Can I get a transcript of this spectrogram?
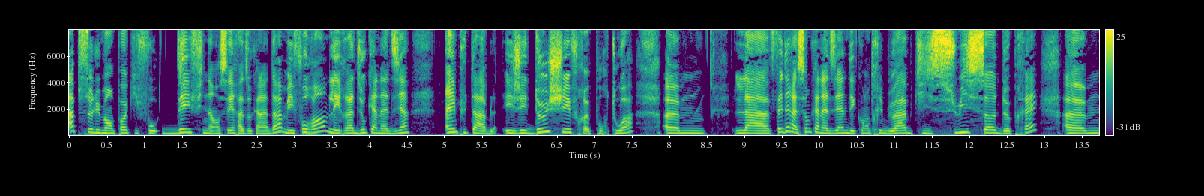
absolument pas qu'il faut définancer Radio-Canada, mais il faut rendre les radios canadiens imputable. Et j'ai deux chiffres pour toi. Euh, la Fédération canadienne des contribuables qui suit ça de près euh,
